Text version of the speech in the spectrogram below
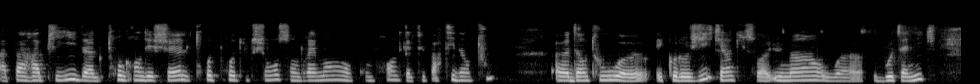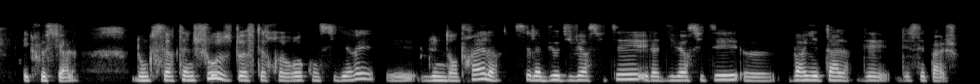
à pas rapide, à trop grande échelle, trop de production, sans vraiment comprendre qu'elle fait partie d'un tout, euh, d'un tout euh, écologique, hein, qu'il soit humain ou, euh, botanique, et crucial. Donc certaines choses doivent être reconsidérées, et l'une d'entre elles, c'est la biodiversité et la diversité variétale des, des cépages.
